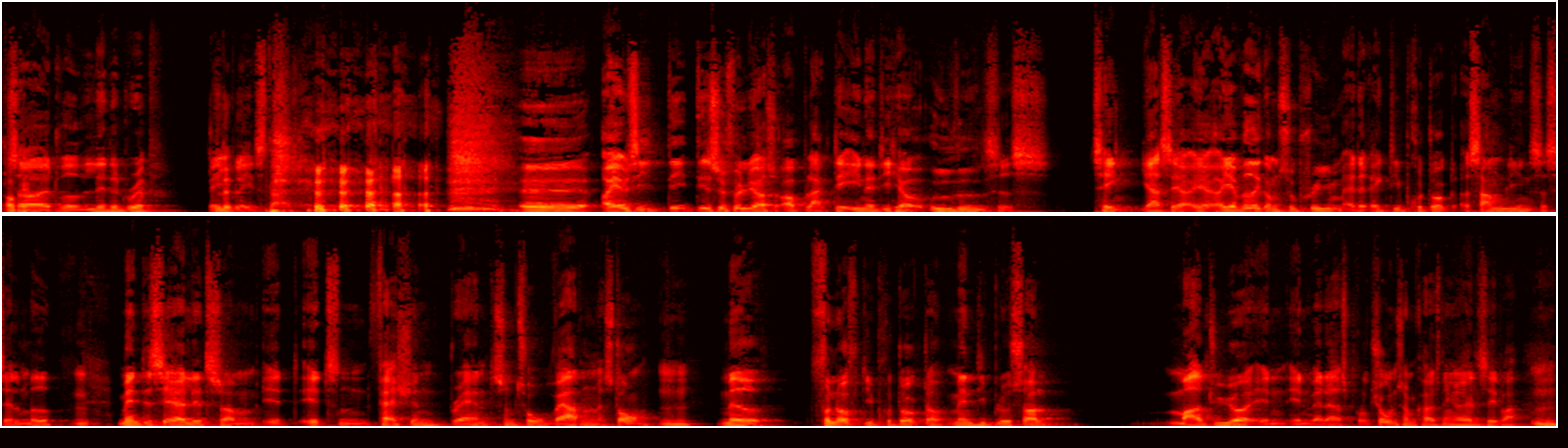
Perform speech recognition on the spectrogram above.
Okay. Så du ved, let it rip, Beyblade style. øh, og jeg vil sige, det, det er selvfølgelig også oplagt. Det er en af de her udvidelses ting, jeg ser. Og jeg ved ikke, om Supreme er det rigtige produkt at sammenligne sig selv med. Mm. Men det ser jeg lidt som et, et sådan fashion brand, som tog verden med storm. Mm. Med fornuftige produkter, men de blev solgt meget dyrere, end, end hvad deres produktionsomkostninger reelt set var. Mm.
